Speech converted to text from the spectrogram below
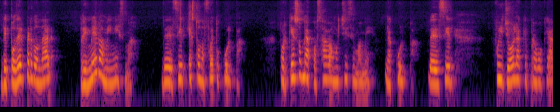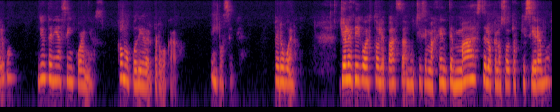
de poder perdonar primero a mí misma, de decir, esto no fue tu culpa, porque eso me acosaba muchísimo a mí, la culpa, de decir, fui yo la que provoqué algo. Yo tenía cinco años, ¿cómo podía haber provocado? Imposible. Pero bueno, yo les digo, esto le pasa a muchísima gente, más de lo que nosotros quisiéramos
